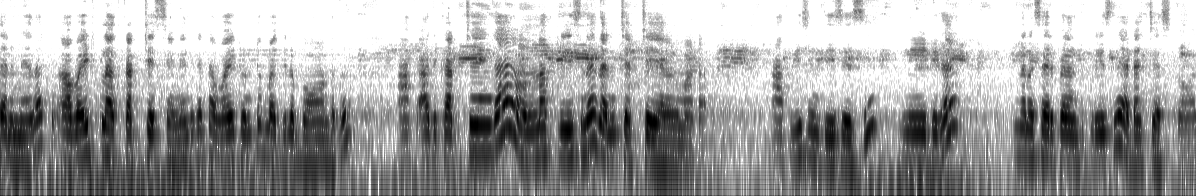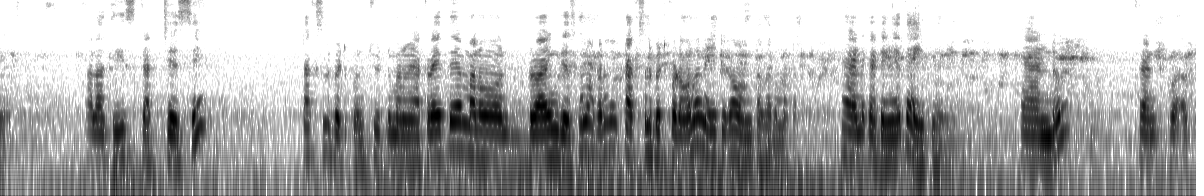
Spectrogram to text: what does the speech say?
దాని మీద ఆ వైట్ క్లాత్ కట్ చేసేయండి. ఎందుకంటే ఆ వైట్ ఉంటే మధ్యలో బాగుండదు. అది కట్ చేయంగా ఉన్న పీస్నే దాన్ని చెక్ చేయాలన్నమాట. ఆ పీస్ని తీసేసి నీట్గా దానికి సరిపోయినంత పీస్ని అటాచ్ చేసుకోవాలి. అలా తీసి కట్ చేసి టక్స్లు పెట్టుకోండి. చుట్టూ మనం ఎక్కడైతే మనం డ్రాయింగ్ చేసుకుని అక్కడ టక్స్లు పెట్టుకోవడం వల్ల నీట్గా ఉంటుంది అనమాట హ్యాండ్ కటింగ్ అయితే అయిపోయింది. Hand front part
